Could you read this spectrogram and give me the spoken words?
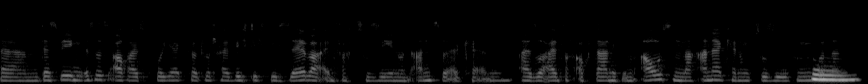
ähm, deswegen ist es auch als Projektor total wichtig, sich selber einfach zu sehen und anzuerkennen. Also einfach auch da nicht im Außen nach Anerkennung zu suchen, mhm. sondern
